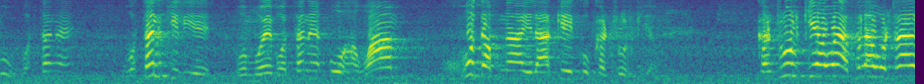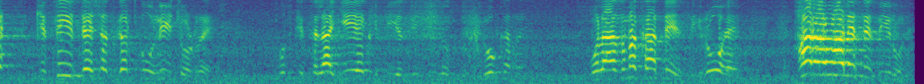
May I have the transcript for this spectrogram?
वो वतन है। वतन के लिए वो मोहब वतन है। वो हवाम खुद अपना इलाके को कंट्रोल किया। कंट्रोल किया हुआ असला उठाए किसी दहशतगर्द को नहीं छोड़ रहे। उसकी सलाह ये है कि पीएसडीजी में उसको ज़ीरो कर रहे हैं। मुलाजमत आते हैं ज़ीरो है। हर हवाले से ज़ीरो है।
